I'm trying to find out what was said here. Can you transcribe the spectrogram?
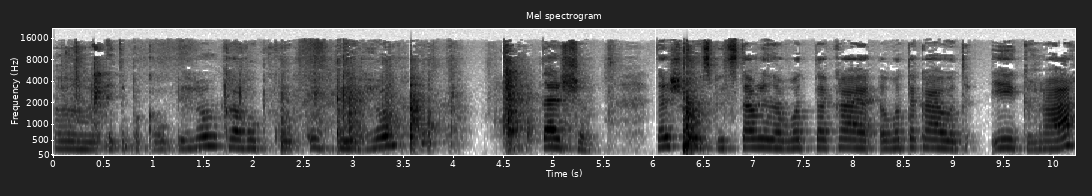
А, это пока уберем, коробку уберем. Дальше. Дальше у нас представлена вот такая вот, такая вот игра.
